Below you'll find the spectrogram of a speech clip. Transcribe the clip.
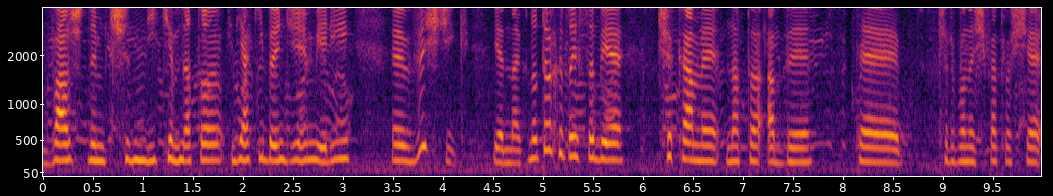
ważnym czynnikiem na to, jaki będziemy mieli wyścig. Jednak, no trochę tutaj sobie czekamy na to, aby te czerwone światła się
